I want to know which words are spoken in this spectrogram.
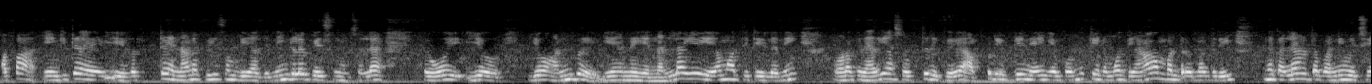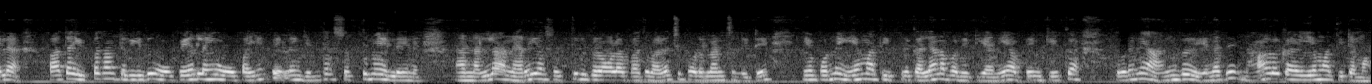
அப்பா என்கிட்ட இவர்கிட்ட என்னால் பேச முடியாது நீங்களே பேசுங்கன்னு சொல்ல ஓ ஐயோ ஐயோ அன்பு என்னை நல்லாயே ஏமாத்திட்டே நீ? உனக்கு நிறையா சொத்து இருக்குது அப்படி இப்படின்னு என் பொண்ணுக்கு என்னமோ தியாகம் பண்ணுற மாதிரி இந்த கல்யாணத்தை பண்ணி வச்சில. பார்த்தா இப்போ தான் தெரியுது உன் பேர்லையும் உன் பையன் பேர்லையும் எந்த சொத்துமே இல்லைன்னு. நான் நல்லா நிறையா சொத்து இருக்கிறவங்கள பார்த்து வளைச்சி போடலான்னு சொல்லிட்டு என் பொண்ணை ஏமாற்றி இப்படி கல்யாணம் பண்ணிட்டியா நீ அப்படின்னு கேட்க உடனே அன்பு என்னது? நாங்கள் க ஏமாத்திட்டோமா?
